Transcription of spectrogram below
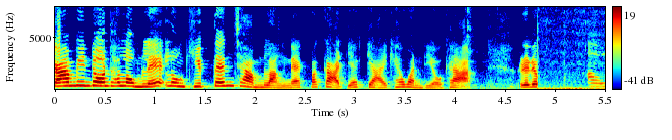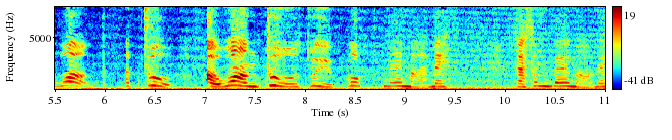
การมินโดนถล่มเละลงคลิปเต้นฉ่ำหลังแน็กประกาศแยกย้ายแค่วันเดียวค่ะเรียกได้ A one, a two, a one, two, three, four. แม่หมาแม่กะซ่อมแม่หมาแม่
